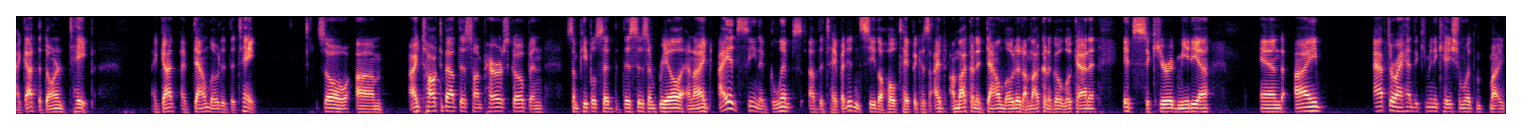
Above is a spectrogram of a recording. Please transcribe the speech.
I got the darn tape. I got I've downloaded the tape. So um, I talked about this on Periscope, and some people said that this isn't real. And I I had seen a glimpse of the tape. I didn't see the whole tape because I, I'm not going to download it. I'm not going to go look at it. It's secured media, and I after I had the communication with my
